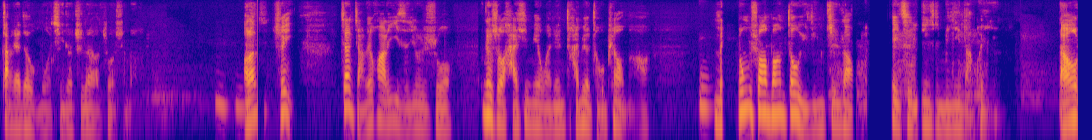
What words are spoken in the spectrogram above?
大概都有默契，都知道要做什么。嗯，好了，所以这样讲这话的意思就是说，那时候还是没有完全还没有投票嘛，哈。美中双方都已经知道。这次一定是民进党会赢，然后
